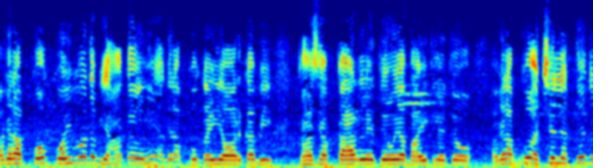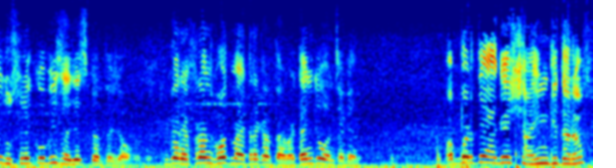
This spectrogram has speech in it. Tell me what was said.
अगर आपको कोई भी मतलब यहाँ का ही नहीं अगर आपको कहीं और का भी कहाँ से आप कार लेते हो या बाइक लेते हो अगर आपको अच्छे लगते हैं तो दूसरे को भी सजेस्ट करते जाओ। क्योंकि रेफरेंस बहुत मैटर करता है भाई। थैंक यू वंस अगेन अब बढ़ते आगे शाइन की तरफ़।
